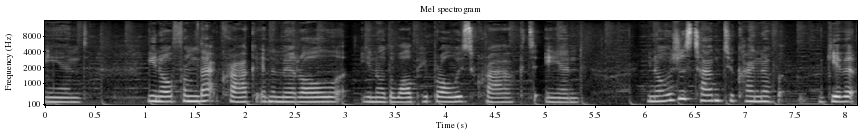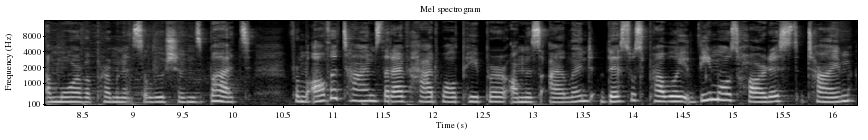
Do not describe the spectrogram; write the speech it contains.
and you know from that crack in the middle you know the wallpaper always cracked and you know it was just time to kind of give it a more of a permanent solutions but from all the times that I've had wallpaper on this island this was probably the most hardest time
